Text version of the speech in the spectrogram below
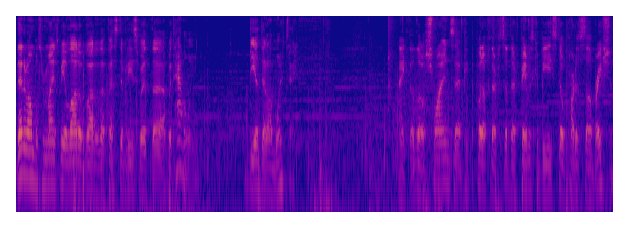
then it almost reminds me a lot of a lot of the festivities with uh, with Halloween, Dia de la Muerte. Like the little shrines that people put up for their, so their families could be still part of the celebration.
